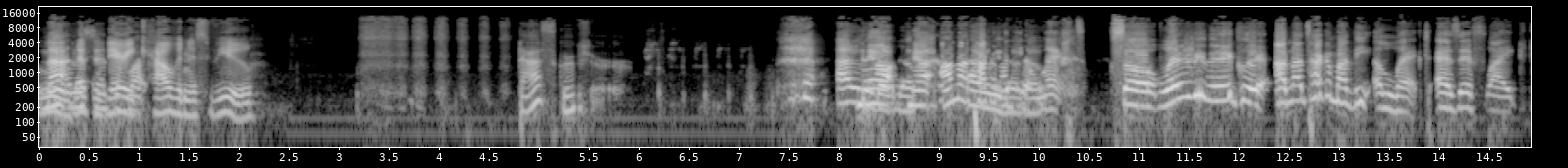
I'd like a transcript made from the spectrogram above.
Ooh, Not in that's a very like, Calvinist view. That's scripture. I really now, now I'm not talking really about the know. elect. So let me be very clear. I'm not talking about the elect as if like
